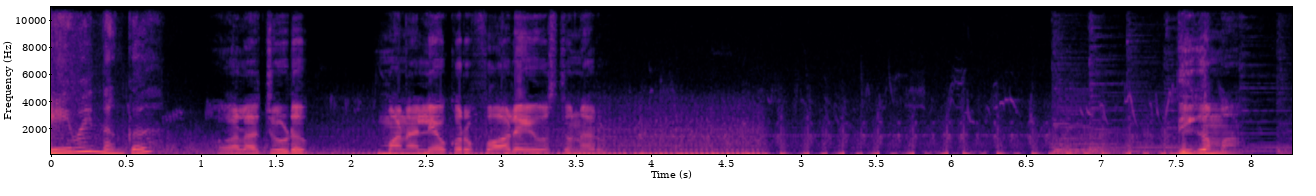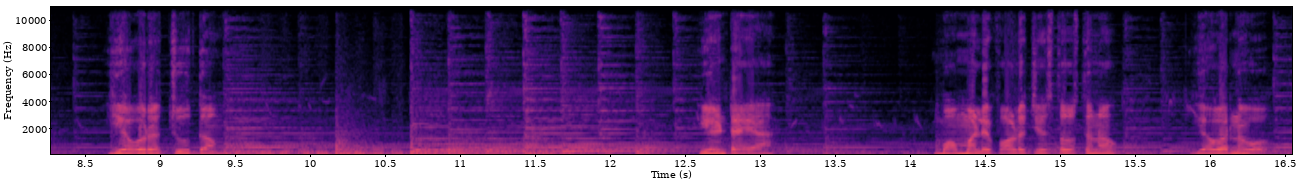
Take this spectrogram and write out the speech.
ఏమైంది అంకుల్? అలా చూడు మనల్ని ఒకరు ఫాలో అయ్యి వస్తున్నారు. దిగమ్మా ఎవరో చూద్దాం. ఏంటయ్యా? మమ్మల్ని ఫాలో చేస్తూ వస్తున్నావు? ఎవరు నువ్వు?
